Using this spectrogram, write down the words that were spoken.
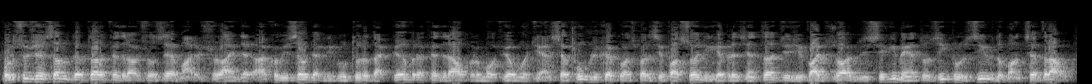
Por sugestão do deputado federal José Mário Schreiner, a Comissão de Agricultura da Câmara Federal promoveu uma audiência pública com as participações de representantes de vários órgãos e segmentos, inclusive do Banco Central.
